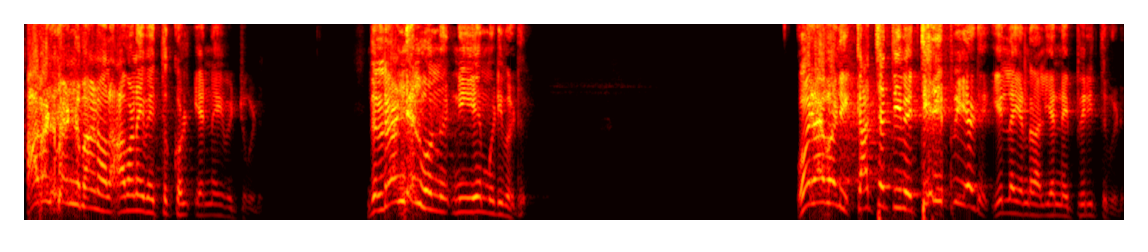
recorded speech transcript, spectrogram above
அவன் வேண்டுமானால் அவனை வைத்துக்கொள் என்னை விட்டுவிடு. இதில் ரெண்டில் ஒன்று நீயே முடிவெடு. ஒரே வழி கச்சத்தீவை திருப்பி எடு. இல்லை என்றால் என்னை பிரித்து விடு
